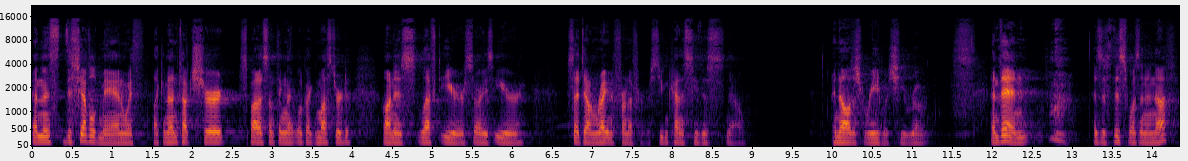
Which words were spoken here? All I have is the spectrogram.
And this disheveled man with like an untucked shirt, spotted something that looked like mustard on his left ear, sorry, his ear, sat down right in front of her. So you can kind of see this now. And I'll just read what she wrote. And then, as if this wasn't enough,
